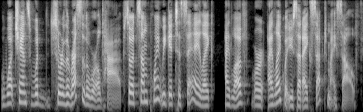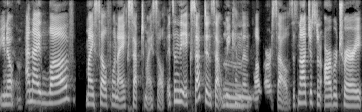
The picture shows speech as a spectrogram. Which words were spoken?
what chance would sort of the rest of the world have? So at some point, we get to say, like, I love or I like what you said. I accept myself, you know, yeah. and I love myself when I accept myself. It's in the acceptance that we mm. can then love ourselves. It's not just an arbitrary,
